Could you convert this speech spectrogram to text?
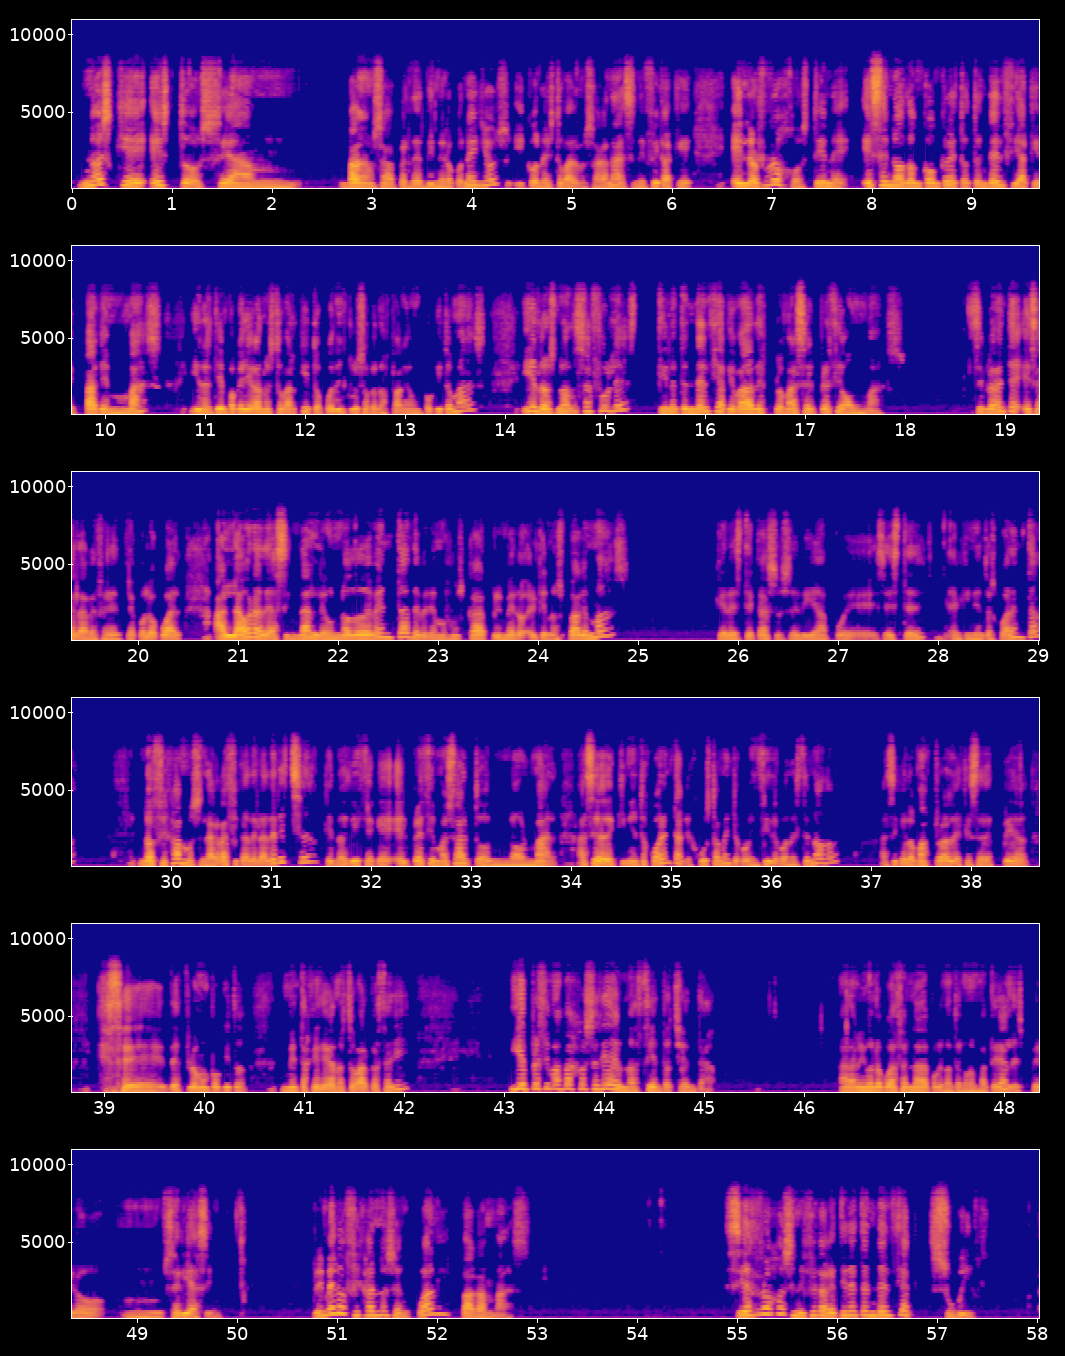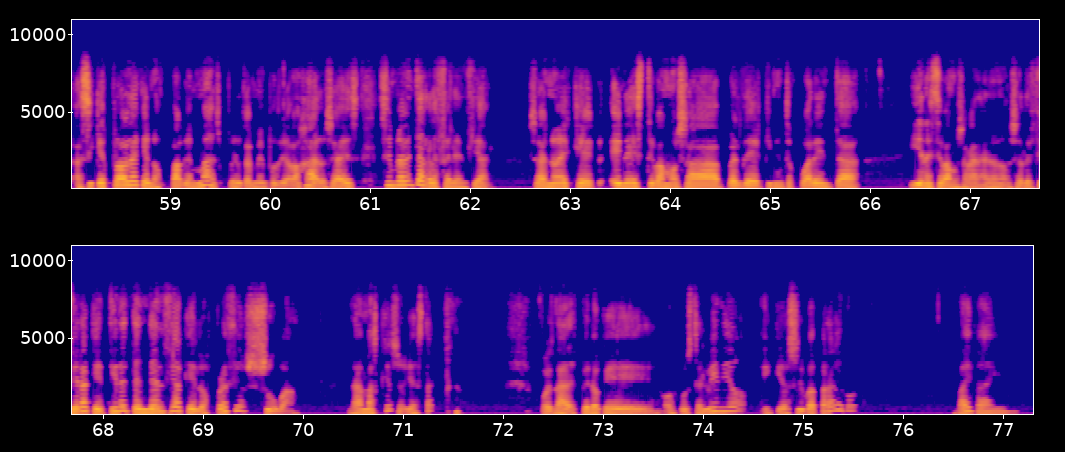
No es que estos sean vamos a perder dinero con ellos y con esto vamos a ganar. Significa que en los rojos tiene ese nodo en concreto tendencia a que paguen más y en el tiempo que llega nuestro barquito puede incluso que nos paguen un poquito más y en los nodos azules tiene tendencia a que va a desplomarse el precio aún más. Simplemente esa es la referencia, con lo cual a la hora de asignarle un nodo de venta deberemos buscar primero el que nos pague más, que en este caso sería pues este, el 540, nos fijamos en la gráfica de la derecha, que nos dice que el precio más alto normal ha sido de 540, que justamente coincide con este nodo. Así que lo más probable es que se que se desplome un poquito mientras que llega nuestro barco hasta allí. Y el precio más bajo sería de unos 180. Ahora mismo no puedo hacer nada porque no tengo los materiales, pero mm, sería así. Primero fijarnos en cuál pagan más. Si es rojo significa que tiene tendencia a subir. Así que es probable que nos paguen más, pero también podría bajar. O sea, es simplemente referencial. O sea, no es que en este vamos a perder 540 y en este vamos a ganar. No, no. Se refiere a que tiene tendencia a que los precios suban. Nada más que eso, ya está. Pues nada, espero que os guste el vídeo y que os sirva para algo. Bye bye.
